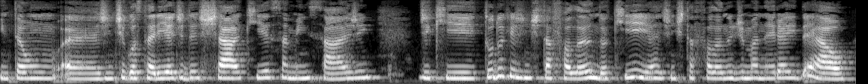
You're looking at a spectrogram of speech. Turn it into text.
Então, é, a gente gostaria de deixar aqui essa mensagem de que tudo que a gente está falando aqui, a gente está falando de maneira ideal,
